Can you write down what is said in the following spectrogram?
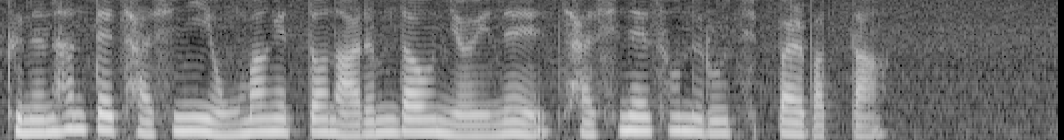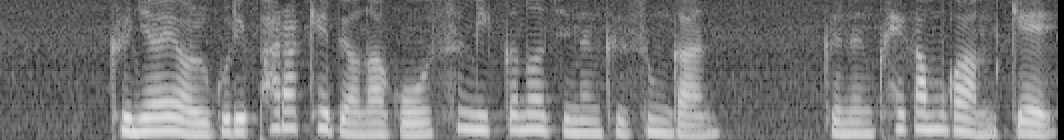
그는 한때 자신이 욕망했던 아름다운 여인을 자신의 손으로 짓밟았다. 그녀의 얼굴이 파랗게 변하고 숨이 끊어지는 그 순간 그는 쾌감과 함께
